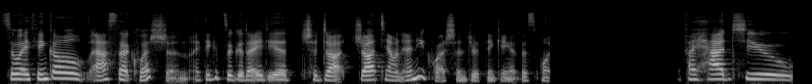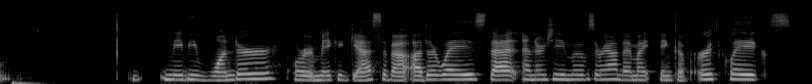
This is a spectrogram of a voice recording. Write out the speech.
So I think I'll ask that question. I think it's a good idea to dot, jot down any questions you're thinking at this point. If I had to maybe wonder or make a guess about other ways that energy moves around, I might think of earthquakes.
